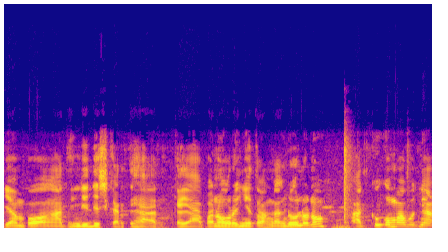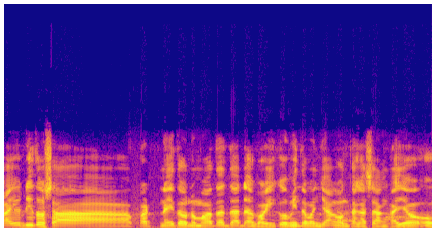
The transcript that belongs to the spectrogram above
yan po ang ating didiskartehan. Kaya panoorin nyo ito hanggang dulo. No? At kung umabot nga kayo dito sa part na ito ng mga tatad, ah, pakikomment naman dyan kung taga saan kayo o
